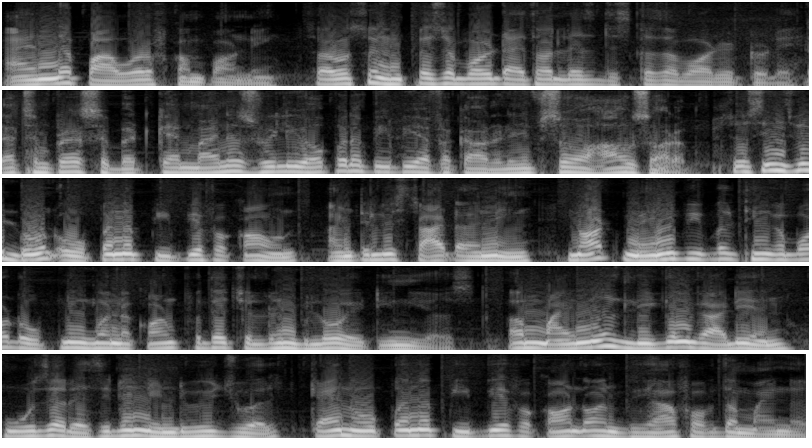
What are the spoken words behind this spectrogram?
and the power of compounding. So I was so impressed about it. I thought let's discuss about it today. That's impressive, but can minors really open a PPF account? And if so, how, Saurabh? So since we don't open a PPF account until we start earning, not many people think about opening one account for their children below 18 years. A minor's legal guardian who is a resident individual can open a PPF account on behalf of the minor.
